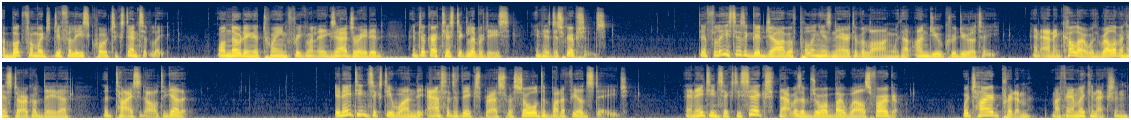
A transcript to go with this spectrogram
a book from which DeFelice quotes extensively, while noting that Twain frequently exaggerated and took artistic liberties in his descriptions. DeFelice does a good job of pulling his narrative along without undue credulity, and adding color with relevant historical data that ties it all together. In 1861, the assets of the Express were sold to Butterfield Stage. In 1866, that was absorbed by Wells Fargo, which hired Pridham, my family connection,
